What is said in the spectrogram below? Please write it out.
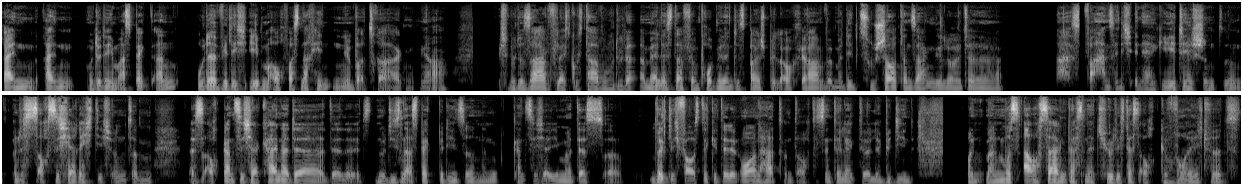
rein, rein unter dem Aspekt an oder will ich eben auch was nach hinten übertragen, ja. Ich würde sagen, vielleicht Gustavo Dudamel ist dafür ein prominentes Beispiel auch, ja. Wenn man dem zuschaut, dann sagen die Leute, das ist wahnsinnig energetisch und, und, und das ist auch sicher richtig. Und ähm, es ist auch ganz sicher keiner, der, der nur diesen Aspekt bedient, sondern ganz sicher jemand, der es äh, wirklich faustdick hinter den Ohren hat und auch das Intellektuelle bedient. Und man muss auch sagen, dass natürlich das auch gewollt wird,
